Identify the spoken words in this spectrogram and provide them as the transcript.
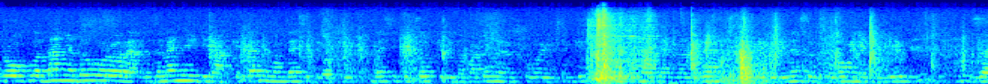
Про про укладання договору оренди земельної ділянки терміном 10 років, 10% від нормативної грошової оцінки призначення на отримання для будівництва обслуговування будівель за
